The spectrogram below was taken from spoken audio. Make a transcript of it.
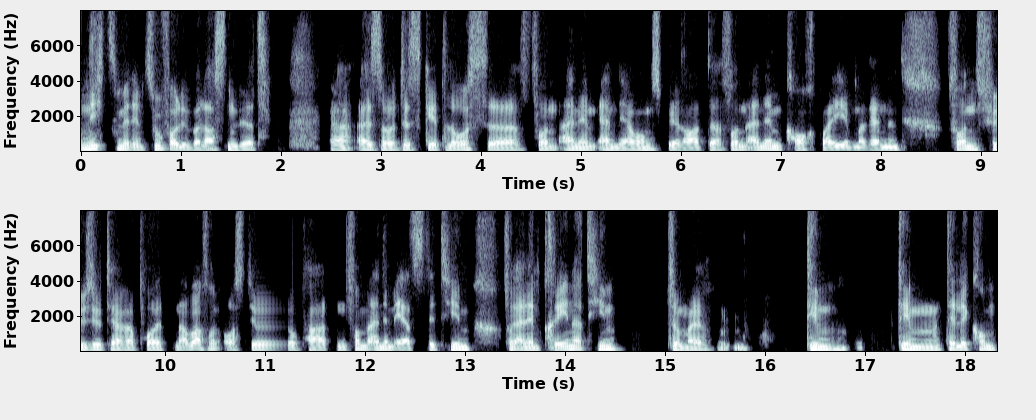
nichts mehr dem Zufall überlassen wird. Ja, also das geht los äh, von einem Ernährungsberater, von einem Koch bei jedem Rennen, von Physiotherapeuten, aber von Osteopathen, von einem Ärzteteam, von einem Trainerteam, zum Team Team Telekom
